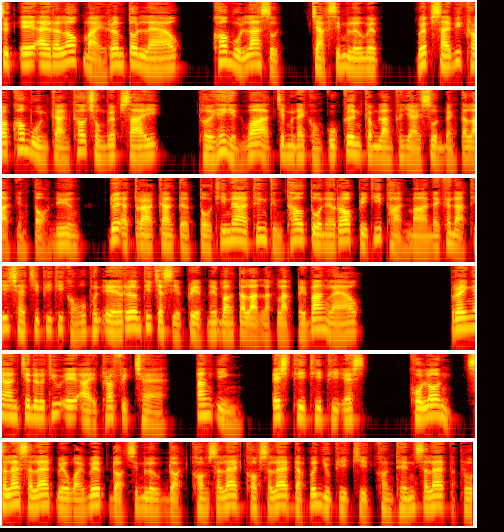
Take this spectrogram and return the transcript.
ศึก AI ระลอกใหม่เริ่มต้นแล้ว ข้อมูลล่าสุด จาก SimilarWeb เว็บไซต์วิเคราะห์ข้อมูลการเข้าชมเว็บไซต์ เผยให้เห็นว่า Gemini ของ Google กำลังขยายส่วนแบ่งตลาดอย่างต่อเนื่อง ด้วยอัตราการเติบโตที่น่าทึ่งถึงเท่าตัวในรอบปีที่ผ่านมาในขณะที่ ChatGPT ของ OpenAI เริ่มที่จะเสียเปรียบในบางตลาดหลัก ๆ ไปบ้างแล้ว รายงาน Generative AI Traffic Share อ้างอิง https colon slash slash w w w s i m l r com slash com slash wp ขีด content slash pro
